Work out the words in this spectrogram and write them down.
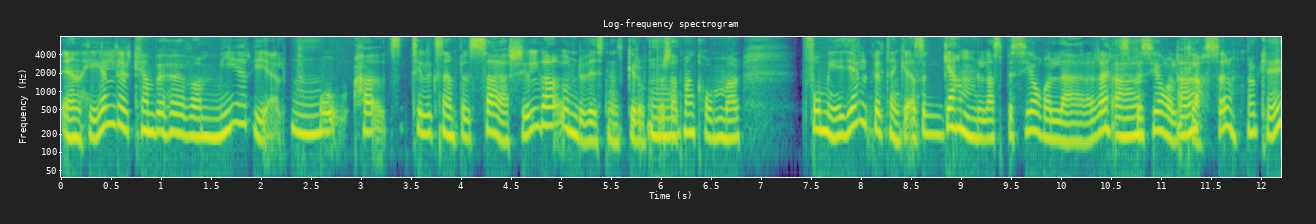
En hel del kan behöva mer hjälp och ha till exempel särskilda undervisningsgrupper Mm. så att man kommer få mer hjälp helt enkelt. Alltså gamla speciallärare, Ja, specialklasser. Okej.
